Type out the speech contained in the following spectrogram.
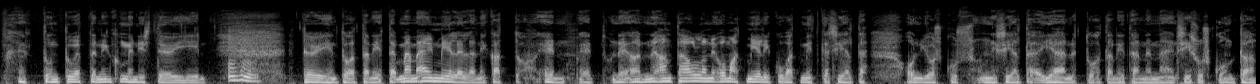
tuntuu, että niin kuin menisi töihin. Mm-hmm. töihin tuota, niin että mä, mä en mielelläni katso. En, et, ne, ne, antaa olla ne omat mielikuvat, mitkä sieltä on joskus niin sieltä jäänyt tuota, niin tänne näin sisuskuntaan.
